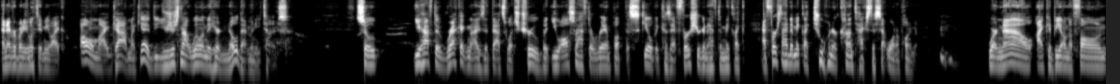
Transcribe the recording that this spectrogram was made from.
And everybody looked at me like, oh my god. I'm like, yeah, you're just not willing to hear no that many times. So you have to recognize that that's what's true, but you also have to ramp up the skill because at first you're going to have to make like. At first, I had to make like 200 contacts to set one appointment. Mm-hmm where now I could be on the phone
